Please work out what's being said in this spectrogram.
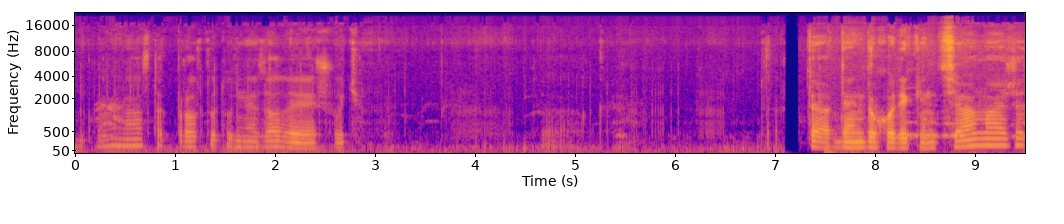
Бо нас так просто тут не залишуть. Так. Так, день доходить кінця майже.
